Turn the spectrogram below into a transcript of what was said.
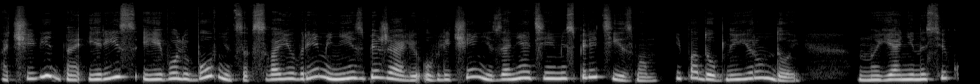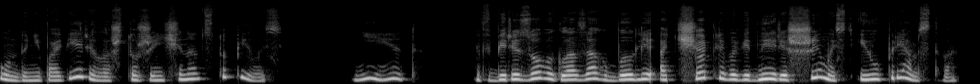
Очевидно, Ирис и его любовница в свое время не избежали увлечений занятиями спиритизмом и подобной ерундой, но я ни на секунду не поверила, что женщина отступилась. Нет, в бирюзовых глазах были отчетливо видны решимость и упрямство.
